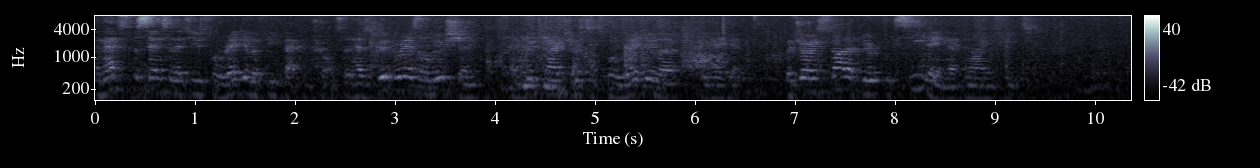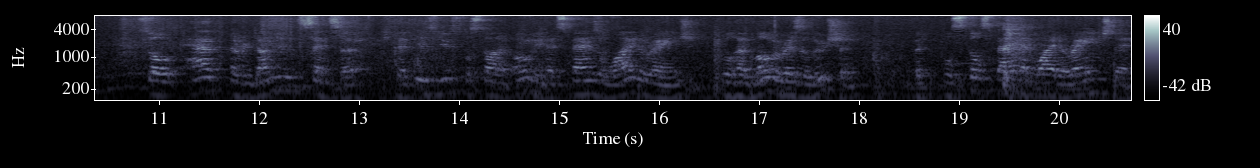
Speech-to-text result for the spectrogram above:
And that's the sensor that's used for regular feedback control. So it has good resolution and good characteristics for regular behavior. But during startup, you're exceeding that nine feet. So have a redundant sensor that is used for startup only that spans a wider range, will have lower resolution, but will still span that wider range then,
